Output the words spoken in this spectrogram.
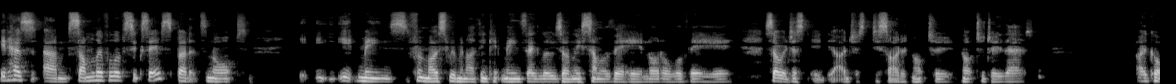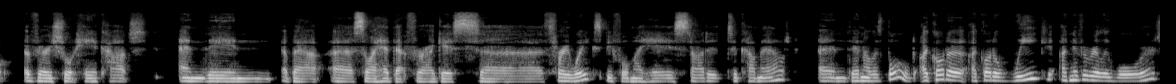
it has um, some level of success, but it's not, it, it means for most women, I think it means they lose only some of their hair, not all of their hair. So it just, it, I just decided not to, not to do that. I got a very short haircut and then about, uh, so I had that for, I guess, uh, three weeks before my hair started to come out. And then I was bald. I got a, I got a wig. I never really wore it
